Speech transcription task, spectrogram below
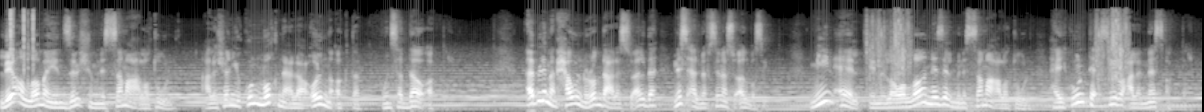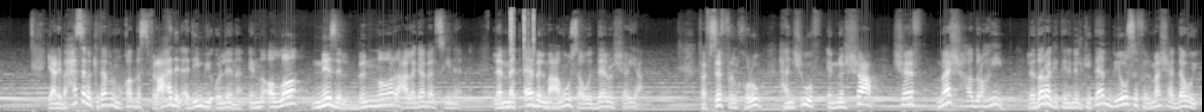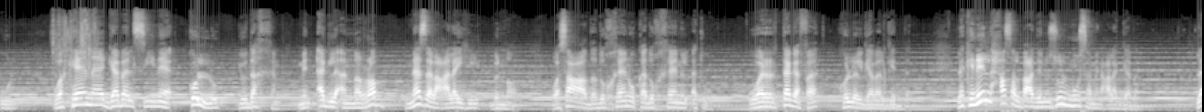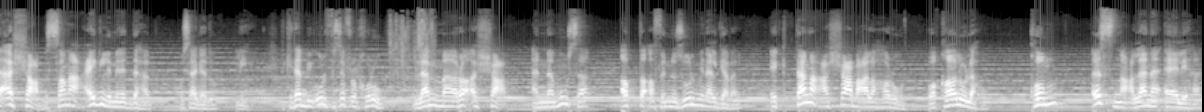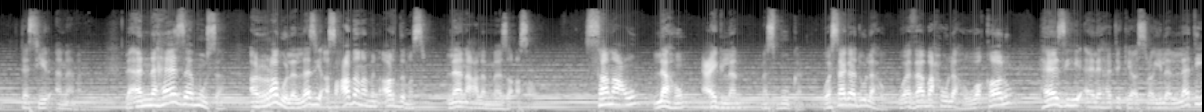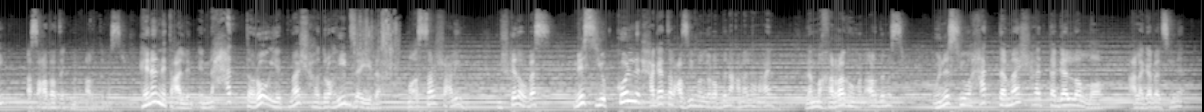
ليه الله ما ينزلش من السماء على طول؟ علشان يكون مقنع لعقولنا أكتر ونصدقه أكتر. قبل ما نحاول نرد على السؤال ده نسأل نفسنا سؤال بسيط. مين قال إن لو الله نزل من السماء على طول هيكون تأثيره على الناس أكتر؟ يعني بحسب الكتاب المقدس في العهد القديم بيقول لنا إن الله نزل بالنار على جبل سيناء لما اتقابل مع موسى واداله الشريعة. ففي سفر الخروج هنشوف إن الشعب شاف مشهد رهيب. لدرجة إن الكتاب بيوصف المشهد ده ويقول وكان جبل سيناء كله يدخن من أجل أن الرب نزل عليه بالنار وصعد دخانه كدخان الأتون وارتجف كل الجبل جدا. لكن إيه اللي حصل بعد نزول موسى من على الجبل؟ لقى الشعب صنع عجل من الذهب وسجدوا ليه. الكتاب بيقول في سفر الخروج لما رأى الشعب أن موسى أبطأ في النزول من الجبل اجتمع الشعب على هارون وقالوا له قم اصنع لنا آلهة تسير أمامك. لأن هذا موسى الرجل الذي أصعدنا من أرض مصر لا نعلم ماذا أصاب. صنعوا لهم عجلا مسبوكا وسجدوا له وذبحوا له وقالوا هذه آلهتك يا إسرائيل التي أصعدتك من أرض مصر. هنا نتعلم إن حتى رؤية مشهد رهيب زي ده ما أثرش عليهم. مش كده وبس؟ نسيوا كل الحاجات العظيمة اللي ربنا عملها معاهم لما خرجهم من أرض مصر. ونسيوا حتى مشهد تجلى الله على جبل سيناء.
